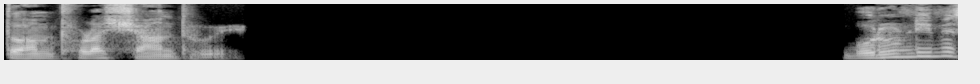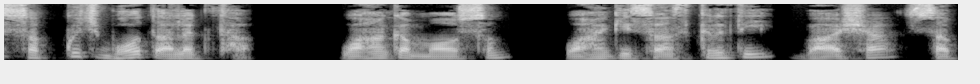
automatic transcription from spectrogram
तो हम थोड़ा शांत हुए। बुरुंडी में सब कुछ बहुत अलग था। वहाँ का मौसम वहाँ की संस्कृति भाषा सब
